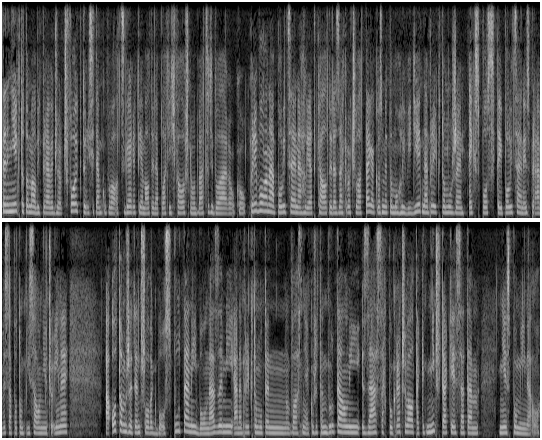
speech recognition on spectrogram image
Ten niekto to mal byť práve George Floyd, ktorý si tam kupoval cigarety a mal teda platiť falošnou 20 dolárovkou. Privolaná policajná hliadka ale teda zakročila tak, ako sme to mohli vidieť, napriek tomu, že ex post v tej policajnej správe sa potom písalo niečo iné a o tom, že ten človek bol spútaný, bol na zemi a napriek tomu ten vlastne akože ten brutálny zásah pokračoval, tak nič také sa tam nespomínalo.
